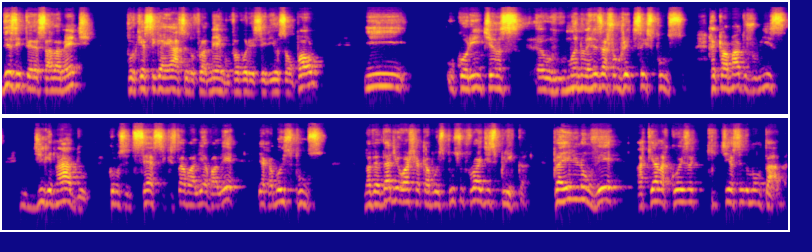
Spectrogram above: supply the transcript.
desinteressadamente, porque se ganhasse do Flamengo favoreceria o São Paulo, e o Corinthians, eh, o Mano Menezes achou um jeito de ser expulso, reclamar do juiz, indignado, como se dissesse que estava ali a valer, e acabou expulso. Na verdade, eu acho que acabou expulso, Freud explica, para ele não ver aquela coisa que tinha sido montada.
